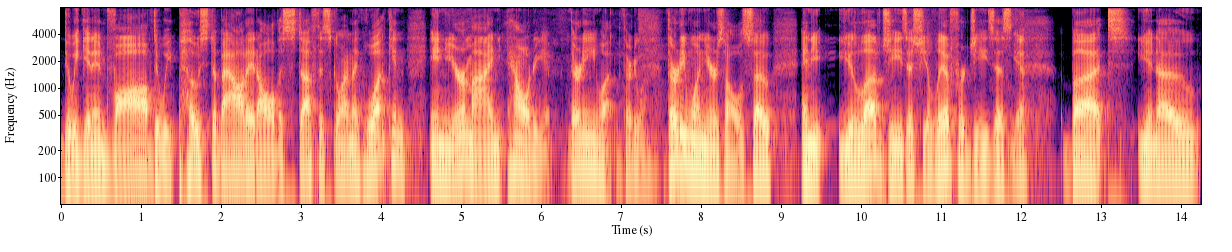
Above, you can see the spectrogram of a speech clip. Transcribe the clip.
do we get involved? Do we post about it? All the stuff that's going on. Like, what can, in your mind, how old are you? 30, what? 31. 31 years old. So, and you, you love Jesus, you live for Jesus. Yeah. But, you know,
